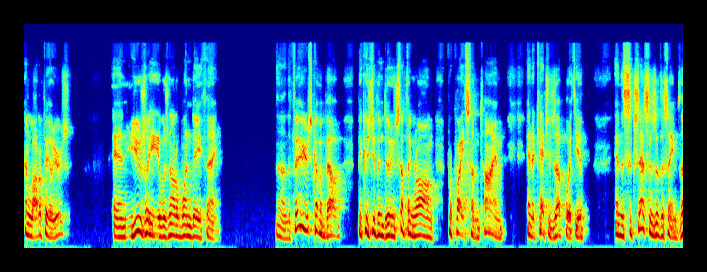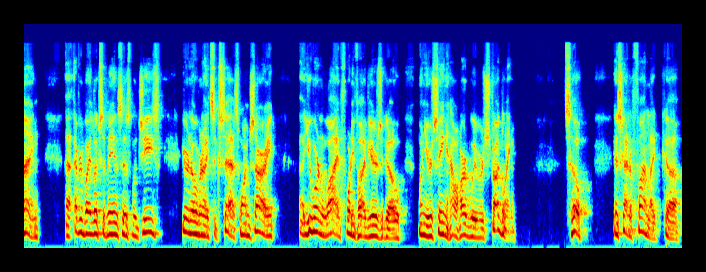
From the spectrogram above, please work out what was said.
and a lot of failures. And usually it was not a one day thing. Uh, the failures come about because you've been doing something wrong for quite some time and it catches up with you. And the successes are the same thing. Uh, everybody looks at me and says, Well, geez, you're an overnight success. Well, I'm sorry. Uh, you weren't alive 45 years ago when you were seeing how hard we were struggling. So it's kind of fun. Like, uh,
